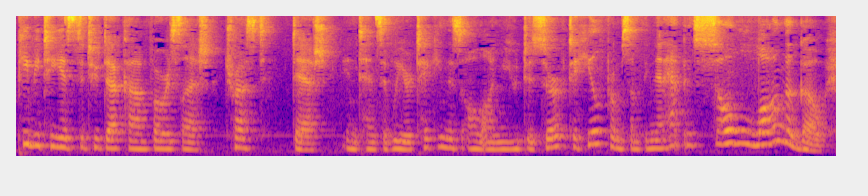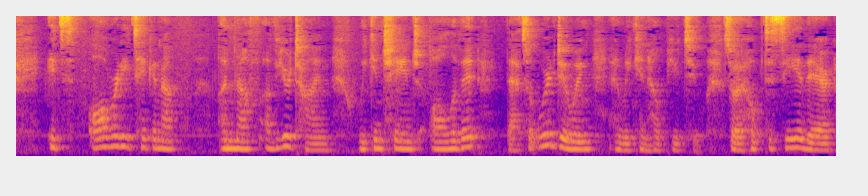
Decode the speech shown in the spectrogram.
pbtinstitute.com forward slash trust dash intensive. We are taking this all on. You deserve to heal from something that happened so long ago. It's already taken up enough of your time. We can change all of it. That's what we're doing, and we can help you too. So I hope to see you there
